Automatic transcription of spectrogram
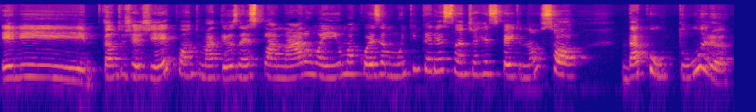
ele, tanto o GG quanto o Matheus, né, explanaram aí uma coisa muito interessante a respeito não só da cultura,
